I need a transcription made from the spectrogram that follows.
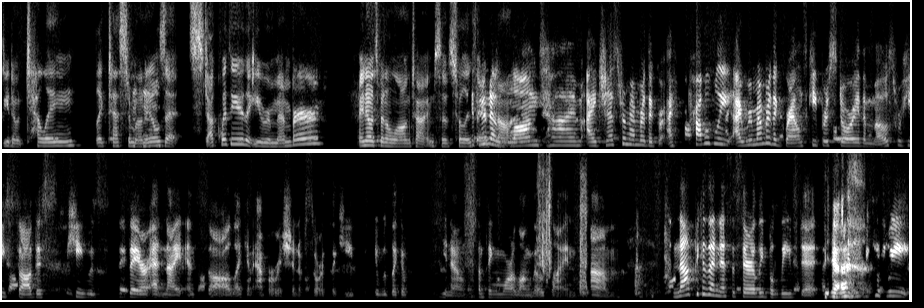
you know telling like mm-hmm. testimonials mm-hmm. that stuck with you that you remember? I know it's been a long time, so it's totally. It's been a not. long time. I just remember the. I probably I remember the groundskeeper story the most, where he saw this. He was there at night and saw like an apparition of sorts. Like he, it was like a, you know, something more along those lines. Um, not because I necessarily believed it. Yeah. Because we,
